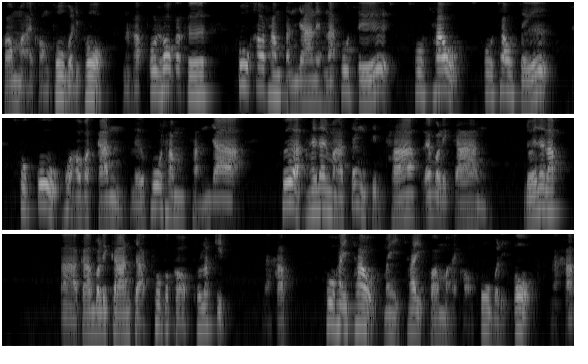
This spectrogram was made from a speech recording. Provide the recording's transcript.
ความหมายของผู้บริโภคนะครับ ผู้บริโภคก็คือผู้เข้าทำสัญญาในฐานะผู้ซื้อ ผู้เช่า ผู้เช่าซื้อ ผู้กู้ ผู้เอาประกัน หรือผู้ทำสัญญา เพื่อให้ได้มาซึ่งสินค้าและบริการ โดยได้รับอ่าการบริการจากผู้ประกอบธุรกิจ นะครับ ผู้ให้เช่าไม่ใช่ความหมายของผู้บริโภคนะครับ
